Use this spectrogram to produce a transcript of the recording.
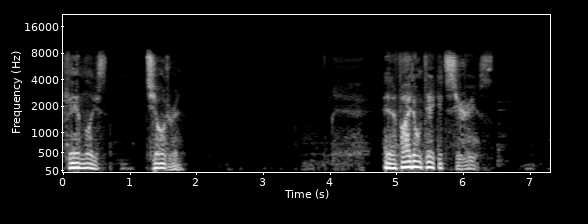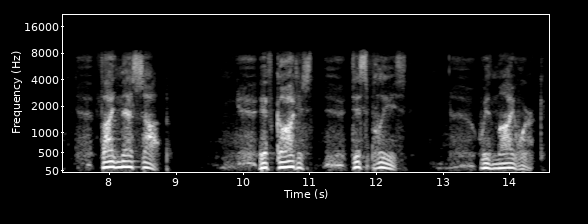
families, children. And if I don't take it serious, if I mess up, if God is displeased with my work,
